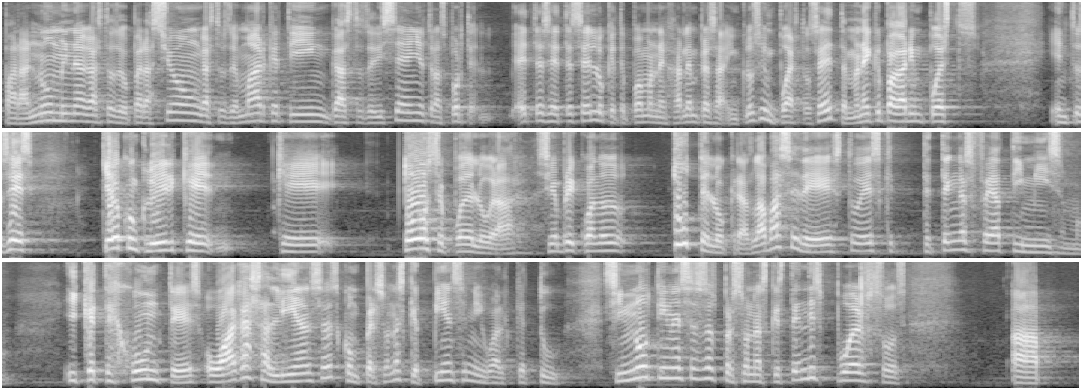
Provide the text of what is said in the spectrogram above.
para nómina, gastos de operación, gastos de marketing, gastos de diseño, transporte, etc., etc., lo que te pueda manejar la empresa, incluso impuestos, ¿eh? también hay que pagar impuestos. Entonces, quiero concluir que, que todo se puede lograr, siempre y cuando tú te lo creas. La base de esto es que te tengas fe a ti mismo y que te juntes o hagas alianzas con personas que piensen igual que tú. Si no tienes esas personas que estén dispuestos a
